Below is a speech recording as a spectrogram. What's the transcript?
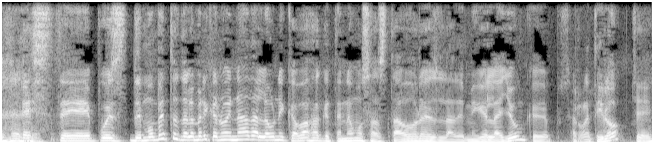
este, pues de momento en el América no hay nada, la única baja que tenemos hasta ahora es la de Miguel Ayun que pues, se retiró. Sí.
